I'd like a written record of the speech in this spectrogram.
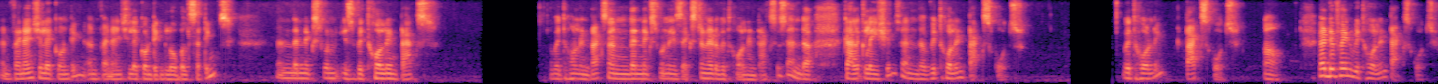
and financial accounting and financial accounting global settings. And the next one is withholding tax. Withholding tax and the next one is extended withholding taxes and uh, calculations and the withholding tax codes. Withholding tax codes. Uh, define withholding tax codes.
